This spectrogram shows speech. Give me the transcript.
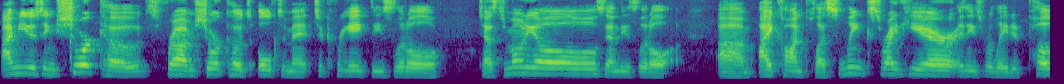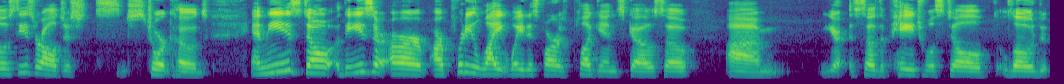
I'm using shortcodes from Shortcodes Ultimate to create these little testimonials and these little um, icon plus links right here and these related posts. These are all just short codes. And these don't these are, are, are pretty lightweight as far as plugins go. So um, so the page will still load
